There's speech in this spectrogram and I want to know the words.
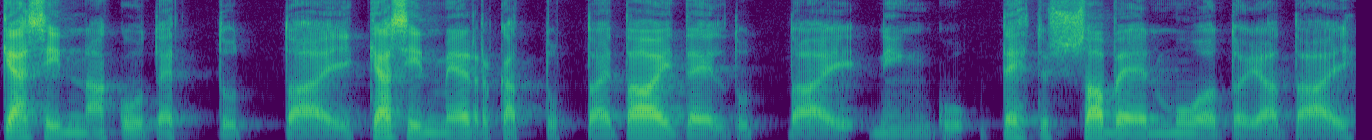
käsin nakutettu tai käsin merkattu tai taiteiltu tai niin kuin tehty saveen muotoja tai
